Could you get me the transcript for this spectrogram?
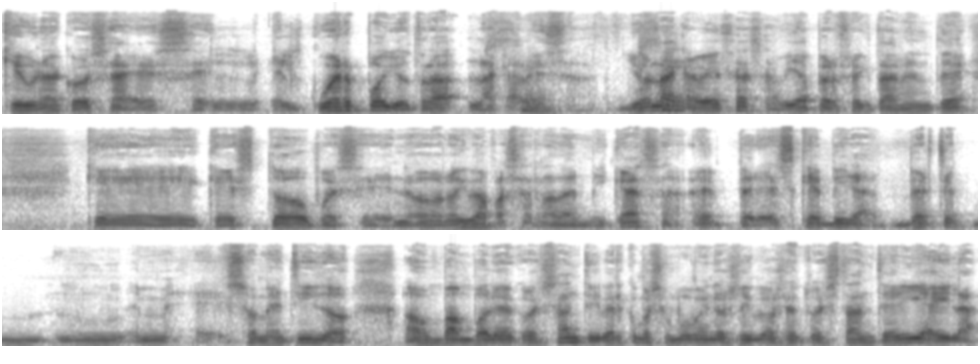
que una cosa es el, el cuerpo y otra la cabeza. Yo en la cabeza sabía perfectamente que, que esto pues eh, no, no, iba a pasar nada en mi casa, ¿eh? pero es que mira, verte sometido a un bamboleo constante y ver cómo se mueven los libros de tu estantería y la,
